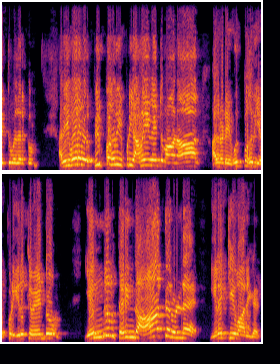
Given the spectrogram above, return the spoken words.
ஏற்றுவதற்கும் அதே போல ஒரு பிற்பகுதி இப்படி அமைய வேண்டுமானால் அதனுடைய முற்பகுதி எப்படி இருக்க வேண்டும் என்றும் தெரிந்த ஆற்றல் உள்ள இலக்கியவாதிகள்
